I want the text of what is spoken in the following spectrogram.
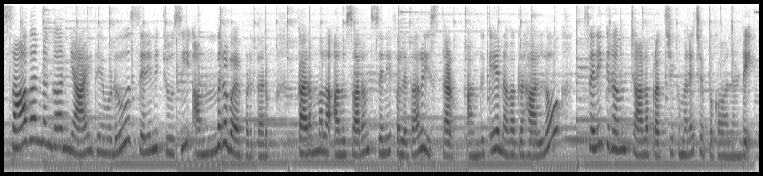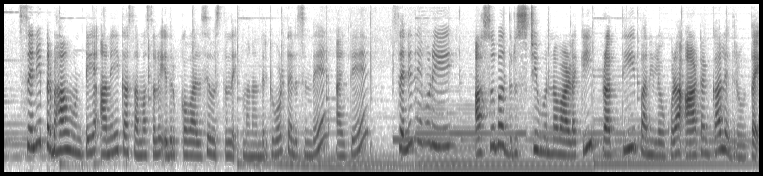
సాధారణంగా న్యాయదేవుడు శనిని చూసి అందరూ భయపడతారు. కర్మల అనుసారం శని ఫలితాలు ఇస్తాడు. అందుకే నవగ్రహాల్లో శనిగ్రహం చాలా ప్రత్యేకమనే చెప్పుకోవాలండి. శని ప్రభావం ఉంటే అనేక సమస్యలు ఎదుర్కోవాల్సి వస్తుంది. మనందరికీ కూడా తెలిసిందే. అయితే శనిదేవుడి అశుభ దృష్టి ఉన్న వాళ్ళకి ప్రతి పనిలో కూడా ఆటంకాలు ఎదురవుతాయి.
